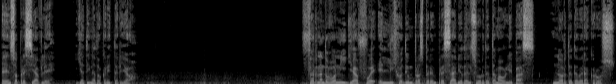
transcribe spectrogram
en su apreciable y atinado criterio. Fernando Bonilla fue el hijo de un próspero empresario del sur de Tamaulipas, norte de Veracruz.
